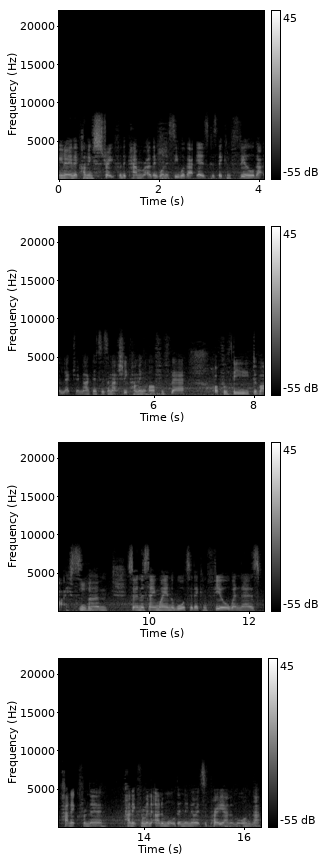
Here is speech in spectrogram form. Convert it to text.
You know, they're coming straight for the camera. They want to see what that is because they can feel that electromagnetism actually coming off of their, off of the device. Um, so in the same way in the water, they can feel when there's panic from their panic from an animal, then they know it's a prey animal, and that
